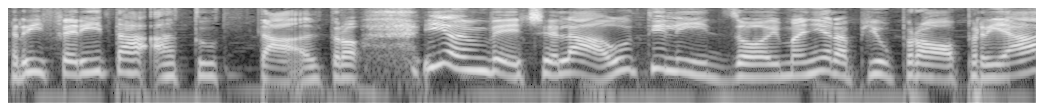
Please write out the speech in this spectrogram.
riferita a tutt'altro. Io invece la utilizzo in maniera più propria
